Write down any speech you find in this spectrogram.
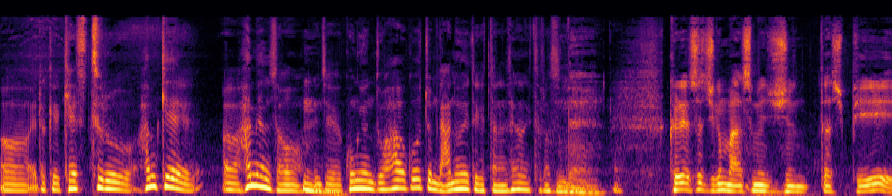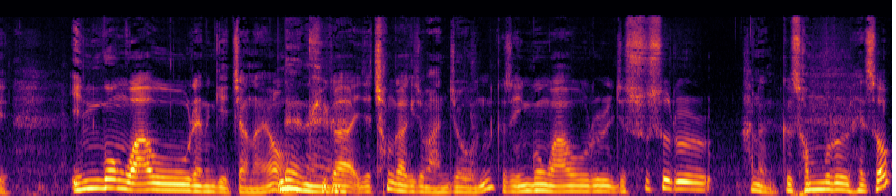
어 이렇게 게스트로 함께 어 하면서 음. 이제 공연도 하고 좀 나눠야 되겠다는 생각이 들었습니다. 네. 그래서 지금 말씀해 주셨다시피 인공 와우라는 게 있잖아요. 네네. 귀가 이제 청각이 좀 안 좋은 그래서 인공 와우를 이제 수술을 하는 그 선물을 해서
